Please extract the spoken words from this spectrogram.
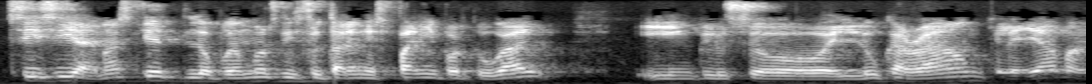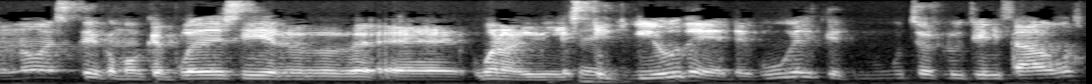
Sí, sí, además que lo podemos disfrutar en España y Portugal e incluso el look around que le llaman, ¿no? Este como que puedes ir, eh, bueno, el Stick View de, Google que muchos lo utilizábamos,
